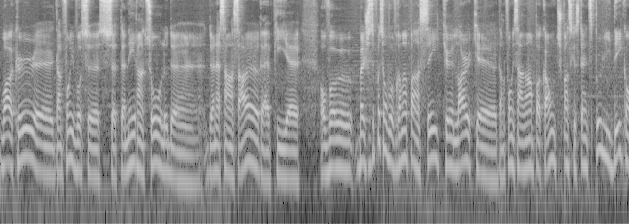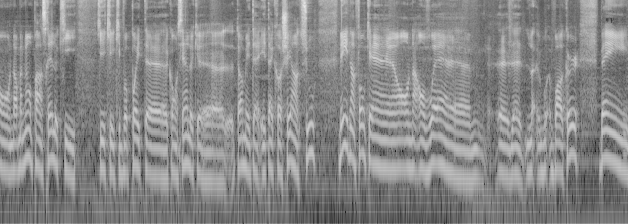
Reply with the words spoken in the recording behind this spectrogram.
Walker. Euh, dans le fond, il va se, tenir en dessous d'un ascenseur. Euh, puis on va. Ben, je sais pas si on va vraiment penser que Lark, dans le fond, il s'en rend pas compte. Je pense que c'est un petit peu l'idée qu'on normalement on penserait qu'il qui, qui, va pas être conscient que Tom est, est, accroché en dessous. Mais dans le fond, quand on, voit euh, euh, Walker, ben,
